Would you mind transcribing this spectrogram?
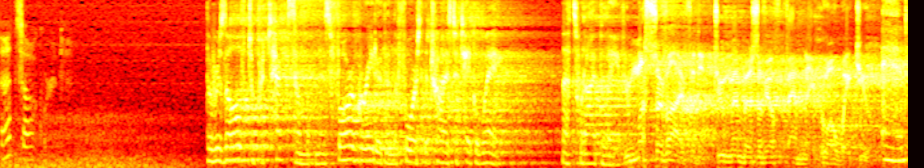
That's awkward. The resolve to protect someone is far greater than the force that tries to take away. That's what I believe. You must survive for the two members of your family who await you. Ed.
